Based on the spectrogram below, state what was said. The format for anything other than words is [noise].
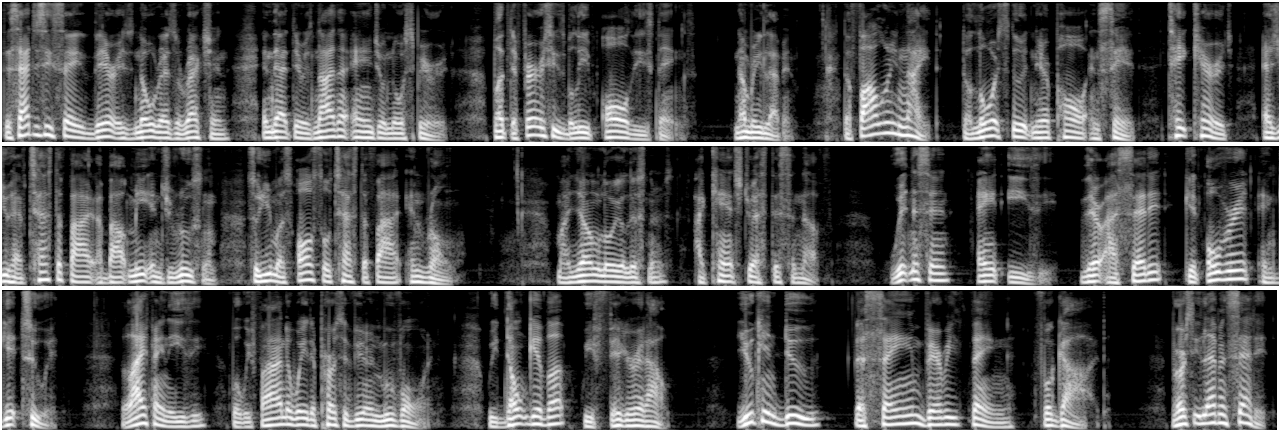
The Sadducees say there is no resurrection and that there is neither angel nor spirit, but the Pharisees believe all these things. Number 11. The following night, the Lord stood near Paul and said, Take courage, as you have testified about me in Jerusalem, so you must also testify in Rome. My young loyal listeners, I can't stress this enough. Witnessing ain't easy. There, I said it, get over it, and get to it. Life ain't easy, but we find a way to persevere and move on. We don't give up, we figure it out. You can do the same very thing for God. Verse 11 said it.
